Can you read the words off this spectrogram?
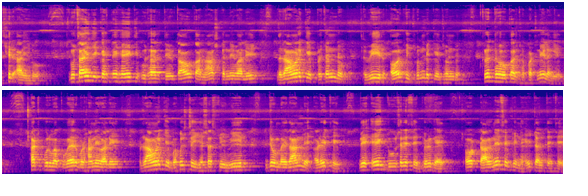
घिर आई हो। गोसाई जी कहते हैं कि उधर देवताओं का नाश करने वाले रावण के प्रचंड वीर और भी झुंड के झुंड क्रुद्ध होकर झपटने लगे। हठपूर्वक वैर बढ़ाने वाले रावण के बहुत से यशस्वी वीर जो मैदान में अड़े थे, वे एक दूसरे से भिड़ गए और टालने से भी नहीं टलते थे।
